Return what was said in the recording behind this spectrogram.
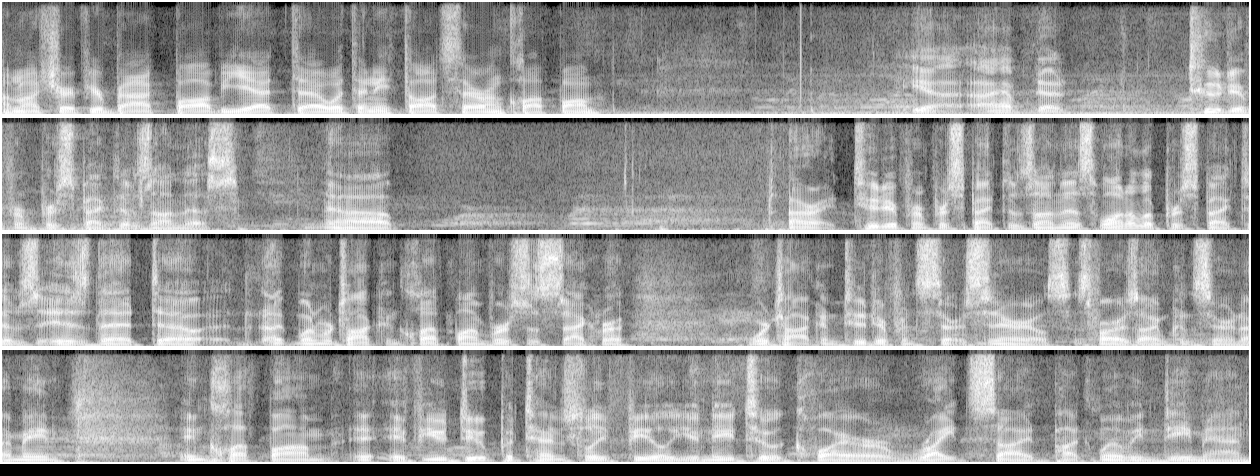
I'm not sure if you're back, Bob, yet uh, with any thoughts there on Klefbom. Yeah, I have got two different perspectives on this. Uh, all right, two different perspectives on this. One of the perspectives is that uh, when we're talking Klefbom versus Sekera, we're talking two different scenarios as far as I'm concerned. I mean, in Klefbom, if you do potentially feel you need to acquire right side puck moving D man,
